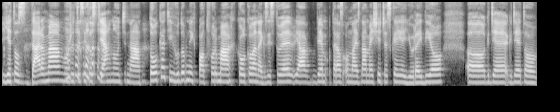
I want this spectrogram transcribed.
je to zdarma, můžete si to stiahnuť na tých hudobných platformách, koľko len existuje. Já vím teraz o najznámejšej české je YouRadio, uh, kde, kde je to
